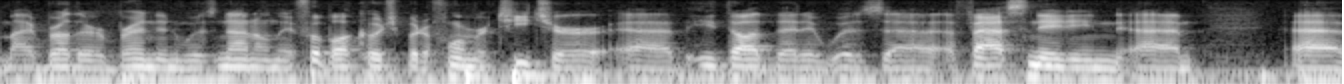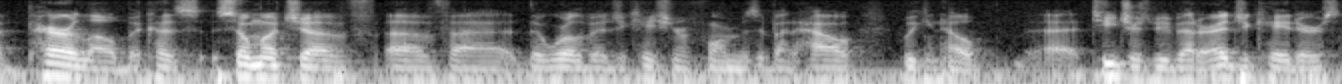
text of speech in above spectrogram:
my brother Brendan was not only a football coach but a former teacher, uh, he thought that it was uh, a fascinating um, uh, parallel because so much of, of uh, the world of education reform is about how we can help uh, teachers be better educators.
